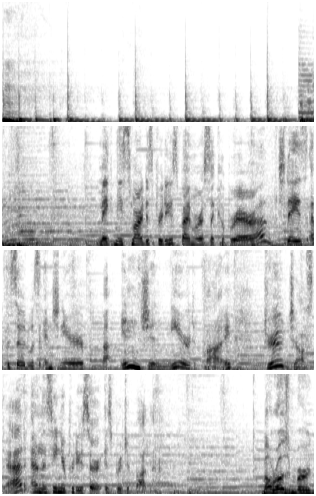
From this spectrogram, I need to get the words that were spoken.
Hmm. Make Me Smart is produced by Marissa Cabrera. Today's episode was engineered by, engineered by Drew Jostad, and the senior producer is Bridget Bodnar. Mel Rosenberg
